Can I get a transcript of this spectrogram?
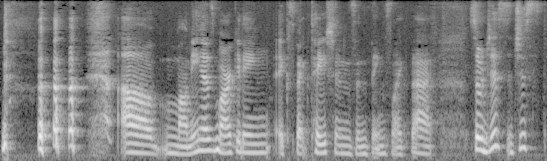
uh, mommy has marketing expectations and things like that. So just just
